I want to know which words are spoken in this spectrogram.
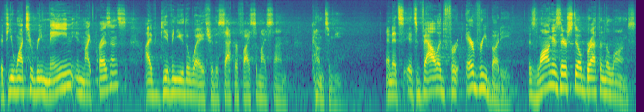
if you want to remain in my presence, I've given you the way through the sacrifice of my son. Come to me. And it's, it's valid for everybody as long as there's still breath in the lungs.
